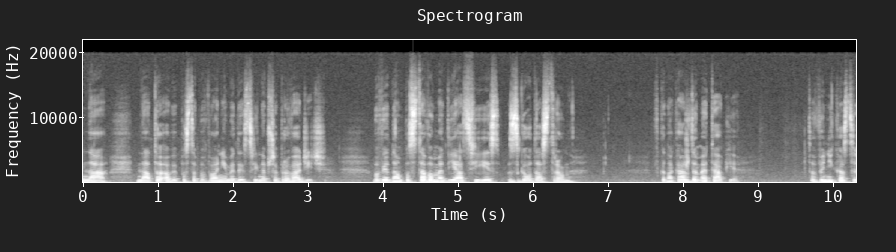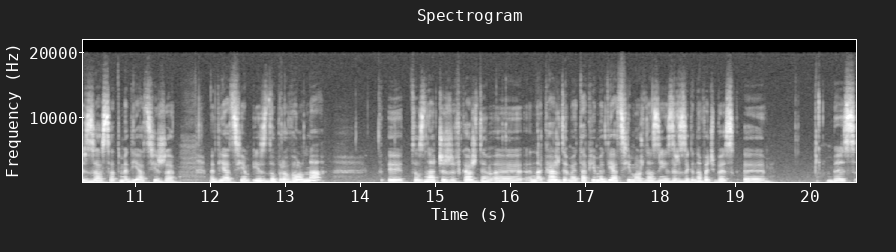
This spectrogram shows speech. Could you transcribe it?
na, na to, aby postępowanie mediacyjne przeprowadzić. Bo wiadomo, podstawą mediacji jest zgoda stron. Na każdym etapie. To wynika też z zasad mediacji, że mediacja jest dobrowolna, Y, To znaczy, że w każdym, y, na każdym etapie mediacji można z niej zrezygnować bez, y, bez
